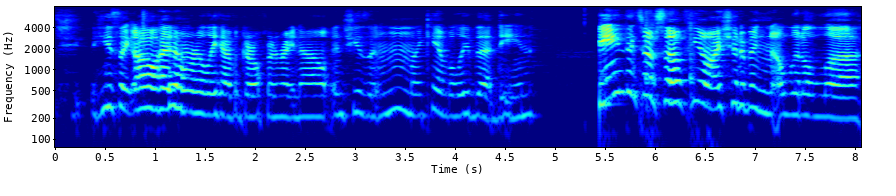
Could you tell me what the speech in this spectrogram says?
She, he's like, oh, I don't really have a girlfriend right now. And she's like, hmm, I can't believe that, Dean. Dean thinks to himself, you know, I should have been a little, uh,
